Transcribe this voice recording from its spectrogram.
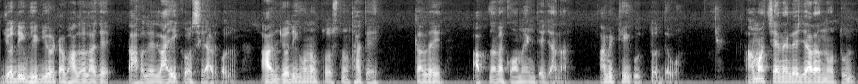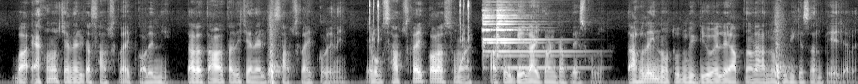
যদি ভিডিওটা ভালো লাগে, তাহলে লাইক ও শেয়ার করুন। আর যদি কোনো প্রশ্ন থাকে, তাহলে আপনারা কমেন্টে জানান। আমি ঠিক উত্তর দেব। আমার চ্যানেলে যারা নতুন বা এখনও চ্যানেলটা সাবস্ক্রাইব করেননি, তারা তাড়াতাড়ি চ্যানেলটা সাবস্ক্রাইব করে নিন। এবং সাবস্ক্রাইব করার সময় পাশের বেল আইকনটা প্রেস করুন। তাহলেই নতুন ভিডিও এলে আপনারা নোটিফিকেশান পেয়ে যাবেন।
